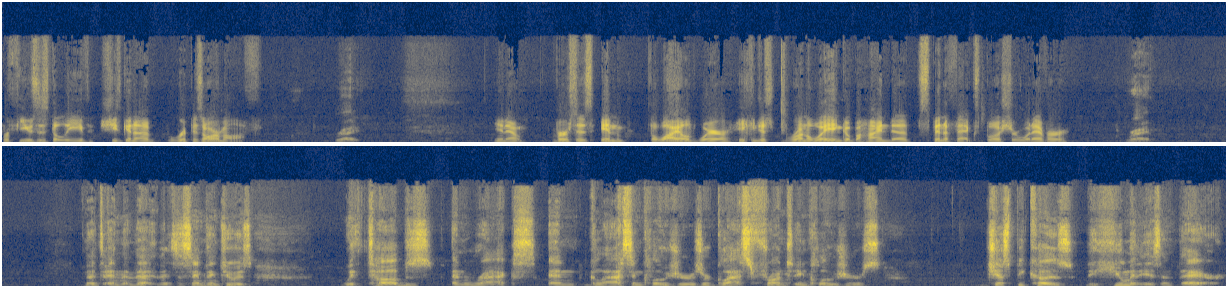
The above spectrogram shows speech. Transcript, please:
refuses to leave, she's going to rip his arm off. Right. you know, versus in the wild where he can just run away and go behind a spinifex bush or whatever. Right. That's and that, that's the same thing too. Is with tubs and racks and glass enclosures or glass front enclosures, just because the human isn't there,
